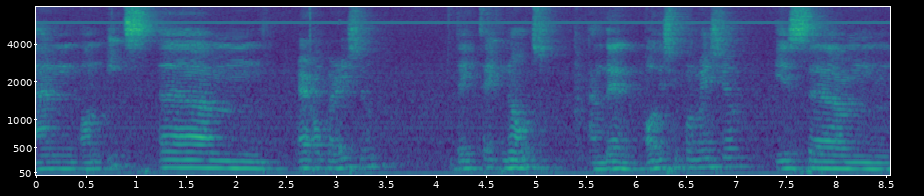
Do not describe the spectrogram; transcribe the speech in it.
and on each um, air operation they take notes and then all this information is um,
